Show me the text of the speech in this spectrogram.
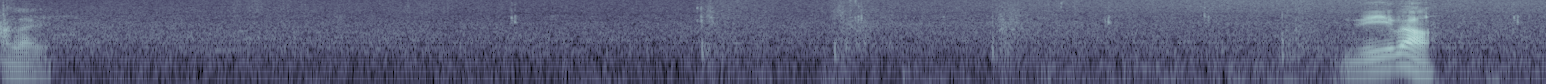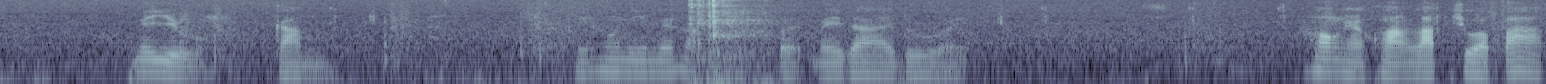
อะไร อยู่ นี่เปล่า ไม่อยู่กรรมนี่ห้องนี้ไหมครับ เปิดไม่ได้ด้วย ห้องแห่งความลับชัวร์ป้าบ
